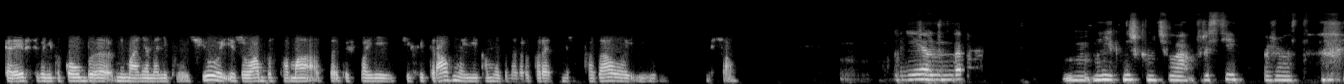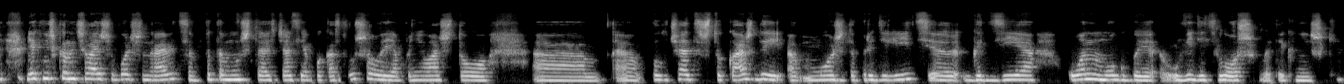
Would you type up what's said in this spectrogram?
скорее всего, никакого бы внимания она не получила и жила бы сама с этой своей тихой травмой, никому бы, наверное, про это не рассказала, и, и все. Мне, мне книжка начала, прости, пожалуйста. Мне книжка начала еще больше нравиться, потому что сейчас я пока слушала, я поняла, что э, э, получается, что каждый э, может определить, где он мог бы увидеть ложь в этой книжке.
